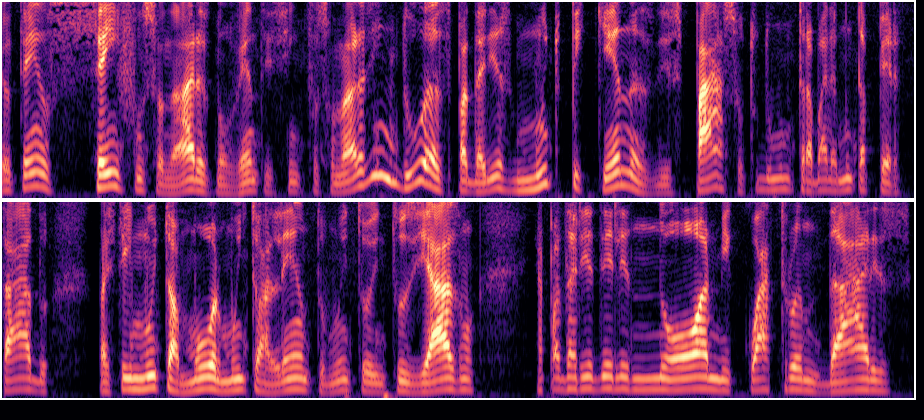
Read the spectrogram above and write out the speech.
eu tenho 100 funcionários, 95 funcionários em duas padarias muito pequenas de espaço, todo mundo trabalha muito apertado, mas tem muito amor, muito alento, muito entusiasmo. A padaria dele é enorme, quatro andares,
